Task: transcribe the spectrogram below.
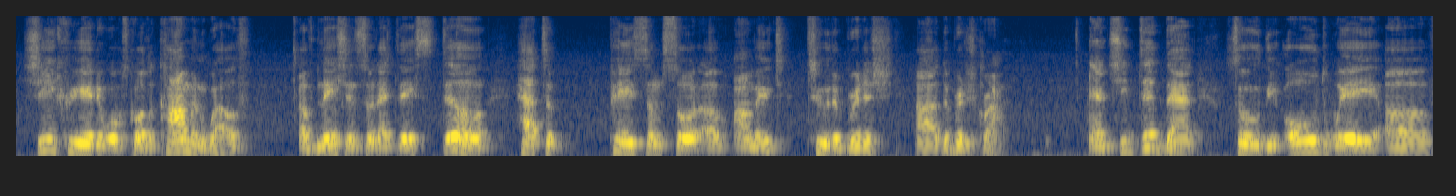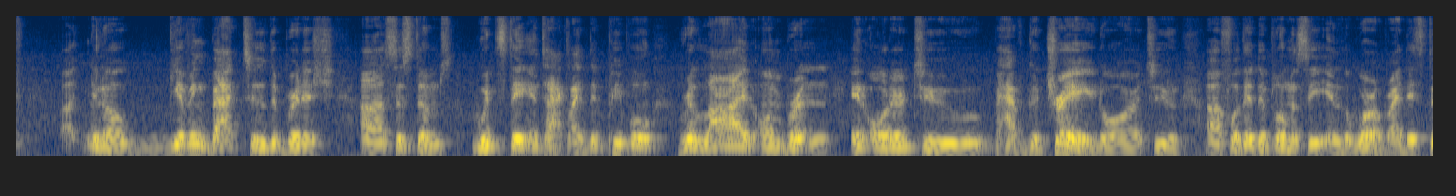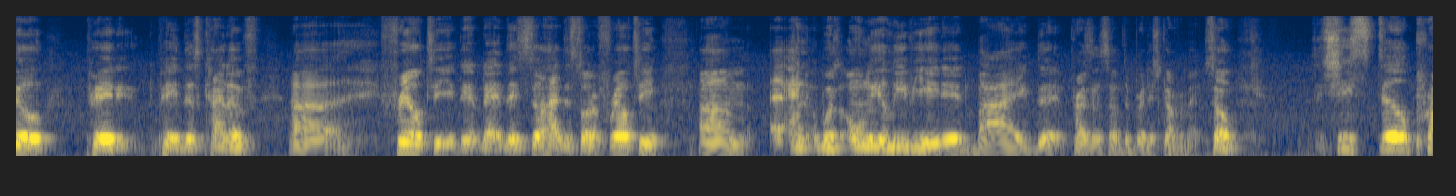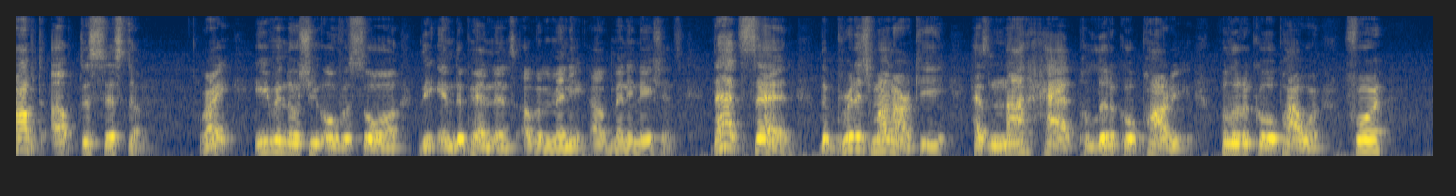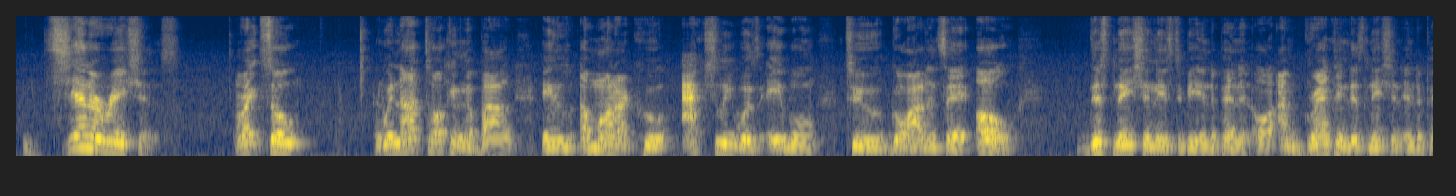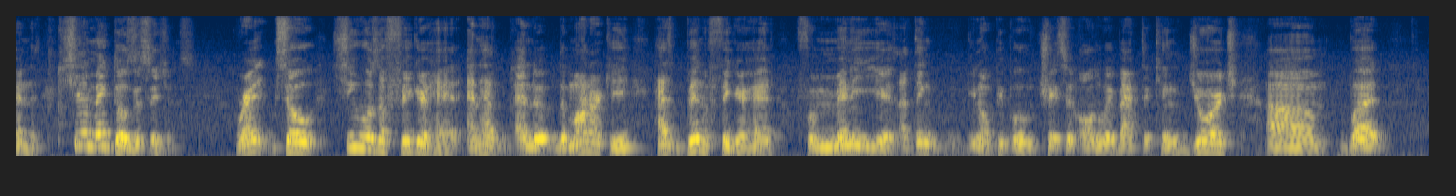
she created what was called the Commonwealth of Nations, so that they still had to pay some sort of homage to the British, uh, the British Crown, and she did that. So the old way of, uh, you know, giving back to the British uh, systems would stay intact. Like the people relied on Britain in order to have good trade or to uh, for their diplomacy in the world. Right? They still paid paid this kind of uh, frailty. They, they, still had this sort of frailty. Um, and was only alleviated by the presence of the British government. So she still propped up the system right? Even though she oversaw the independence of many of many nations. That said, the British monarchy has not had political party political power for generations. All right? So we're not talking about a, a monarch who actually was able to go out and say, "Oh, this nation needs to be independent," or "I'm granting this nation independence." She didn't make those decisions right? So she was a figurehead, and have and the, the monarchy has been a figurehead for many years. I think you know people trace it all the way back to King George, um, but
